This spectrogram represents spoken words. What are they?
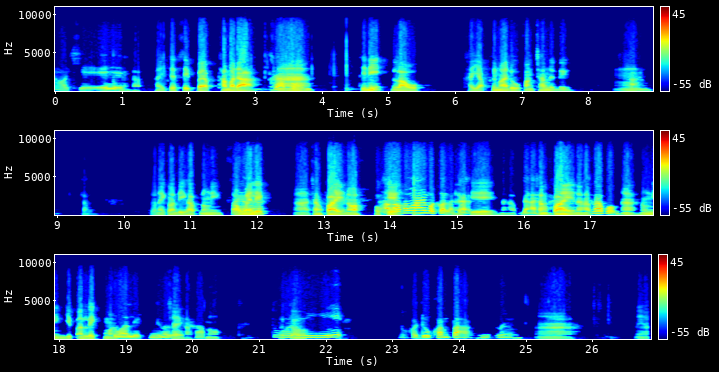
โอเคนะครับไเจ็ดสิบแบบธรรมดาครับอ่าผมทีนี้เราขยับขึ้นมาดูฟังก์ชันอื่นๆอืค่ะมครับตัวไหนก่อนดีครับน้องหนิงไฟเอาก่อนแม่นะคะเหล็ก อ่า ช่างไฟเนาะโอเอาเคเอาข้างล่างให้หมดก่อนละโอกันเคนะครับได้ค่ะช่างไฟนะครับครับผมอ่าน้องหนิงหยิบอันเล็กมาตัวเล็กนี้เลยใช่ครับครับเนาะ ตัวแล้วก็นี้เดี๋ยวขอดูความต่างนิดนึงอ่า เนี่ย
